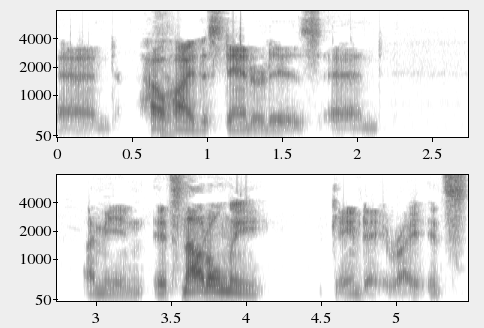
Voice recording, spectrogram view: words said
and how yeah. high the standard is. And I mean, it's not only game day, right? It's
